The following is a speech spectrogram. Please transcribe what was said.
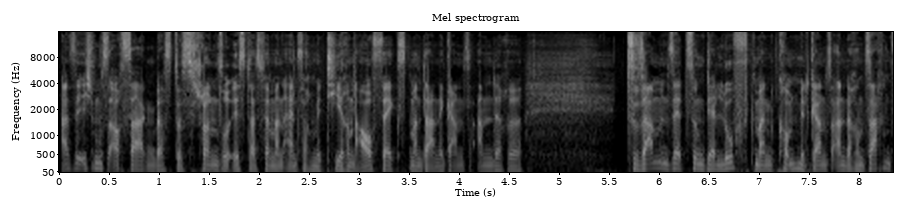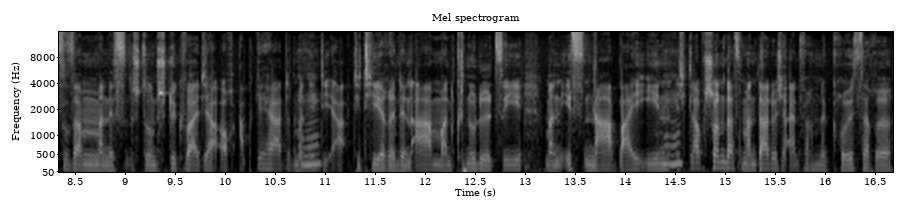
Also ich muss auch sagen, dass das schon so ist, dass wenn man einfach mit Tieren aufwächst, man da eine ganz andere Zusammensetzung der Luft, man kommt mit ganz anderen Sachen zusammen, man ist so ein Stück weit ja auch abgehärtet, man mhm. nimmt die, die, Tiere in den Arm, man knuddelt sie, man ist nah bei ihnen. Mhm. Ich glaube schon, dass man dadurch einfach eine größere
